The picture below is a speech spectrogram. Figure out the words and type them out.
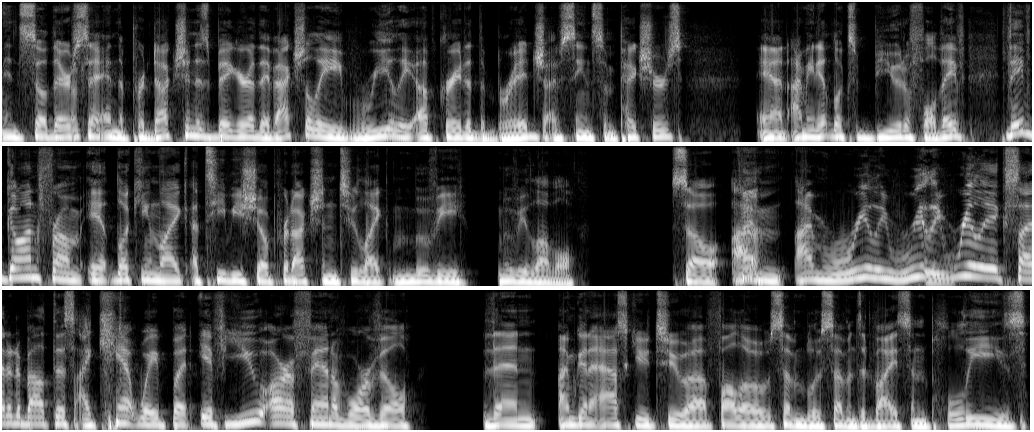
And so they're Okay. saying, and the production is bigger. They've actually really upgraded the bridge. I've seen some pictures, and I mean, it looks beautiful. They've they've gone from it looking like a TV show production to like movie movie level. So I'm I'm really really really excited about this. I can't wait. But if you are a fan of Orville, then I'm going to ask you to uh, follow Seven Blue Seven's advice and please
